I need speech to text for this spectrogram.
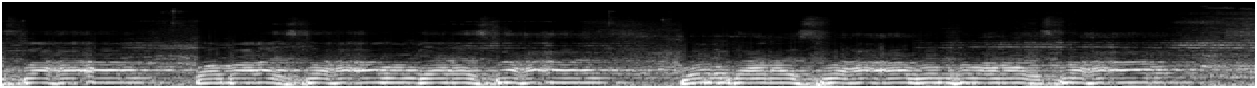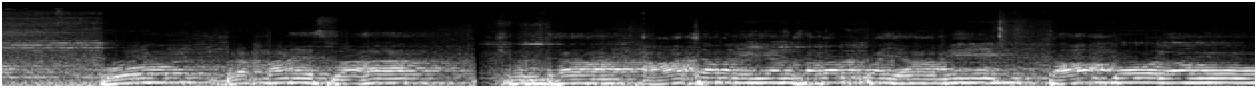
स्वः ओम पान स्वः ओम ज्ञान स्वः ओम दान स्वः ओम समान स्वः ओम ब्रह्मणे स्वः शुद्धाम् आचमनीयं समर्पयामि। ताम्बूलम्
